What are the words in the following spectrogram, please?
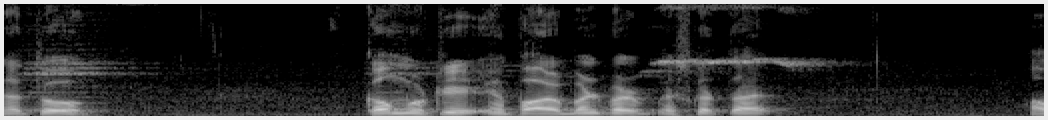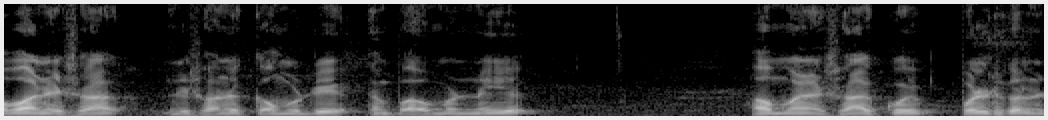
نہ تو کمیونٹی امپاورمنٹ پر پیش کرتا ہے ہمارا نشان نشان کمیونٹی امپاورمنٹ نہیں ہے ہمارا نشان کوئی پولیٹیکل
